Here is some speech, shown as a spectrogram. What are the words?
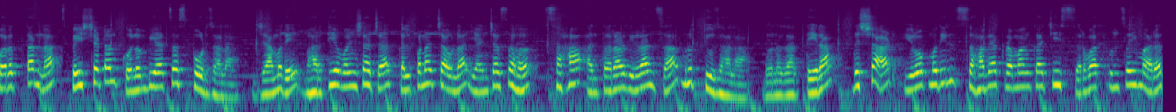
परतताना स्पेस शटल कोलंबियाचा स्फोट झाला ज्यामध्ये भारतीय वंशाच्या कल्पना चावला यांच्यासह सहा अंतराळवीरांचा मृत्यू झाला. दोन हजार तेरा द शार्ड युरोपमधील सहाव्या क्रमांकाची सर्वात उंच इमारत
